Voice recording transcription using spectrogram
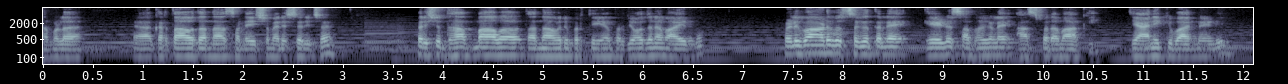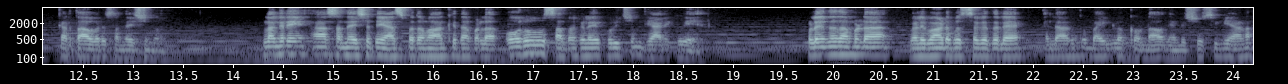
നമ്മൾ കർത്താവ് തന്ന സന്ദേശം അനുസരിച്ച് പരിശുദ്ധാത്മാവ് തന്ന ഒരു പ്രത്യേക പ്രചോദനമായിരുന്നു. വെളിപാട് പുസ്തകത്തിലെ ഏഴ് സഭകളെ ആസ്പദമാക്കി ധ്യാനിക്കുവാൻ വേണ്ടി കർത്താവ് ഒരു സന്ദേശം തന്നു. അപ്പോൾ അങ്ങനെ ആ സന്ദേശത്തെ ആസ്പദമാക്കി നമ്മൾ ഓരോ സഭകളെ കുറിച്ചും ധ്യാനിക്കുകയായിരുന്നു. അപ്പോൾ ഇന്ന് നമ്മുടെ വെളിപാട് പുസ്തകത്തിലെ എല്ലാവർക്കും ബൈബിളൊക്കെ ഉണ്ടാവും ഞാൻ വിശ്വസിക്കുകയാണ്.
